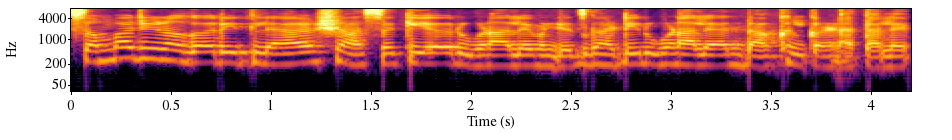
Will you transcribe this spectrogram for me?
संभाजीनगर इथल्या शासकीय रुग्णालय म्हणजेच घाटी रुग्णालयात दाखल करण्यात आलंय.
